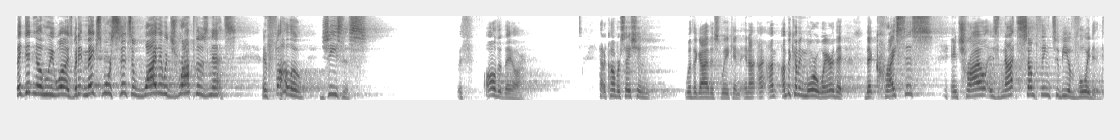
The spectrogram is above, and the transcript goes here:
they did know who he was, but it makes more sense of why they would drop those nets and follow Jesus with all that they are. Had a conversation with a guy this week, and, and I, I'm, I'm becoming more aware that, that crisis and trial is not something to be avoided.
